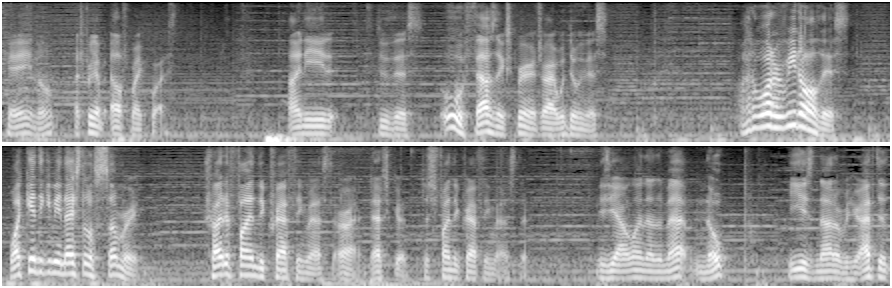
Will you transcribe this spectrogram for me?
Okay, no. Let's bring up Elf my quest. I need to do this. Ooh, 1,000 experience. Alright, we're doing this. I don't want to read all this. Why can't they give me a nice little summary? Try to find the crafting master. Alright, that's good. Just find the crafting master. Is he outlined on the map? Nope. He is not over here. I have to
